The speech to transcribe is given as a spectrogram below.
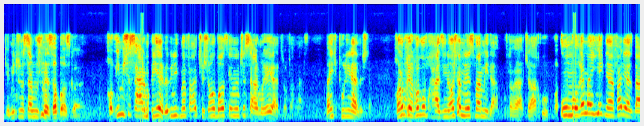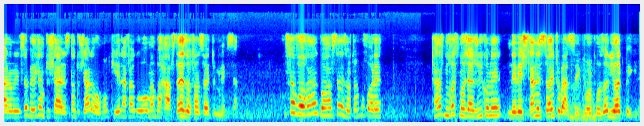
که می‌تونستم روشون حساب باز کنم. خب این میشه سرمایه. ببینید من فقط چشامو باز کردم چه سرمایه اطرافم هست. من هیچ پولی نداشتم. خانم خیرخواه گفت هزینه هاشم نصف من میدم. گفتم چه خوب. اون موقع من یک نفری از برنامه نویسا پیدا کردم تو شهرستان تو شهر آمون که یه نفر گفت من با 700 هزار تومان سایت تو می‌نویسم. گفتم واقعا با 700 هزار تومان؟ گفت آره. طرف می‌خواست ماجراجویی کنه نوشتن سایت رو بس یک پروپوزال یاد بگیره.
